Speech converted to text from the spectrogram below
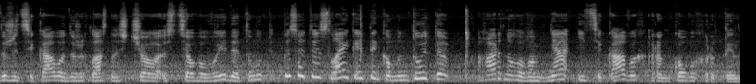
Дуже цікаво, дуже класно, що з цього вийде. Тому підписуйтесь, лайкайте, коментуйте. Гарного вам дня і цікавих ранкових рутин.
